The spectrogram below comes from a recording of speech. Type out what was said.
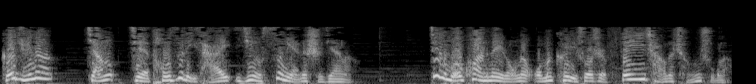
格局呢，讲解投资理财已经有四年的时间了。这个模块的内容呢，我们可以说是非常的成熟了。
